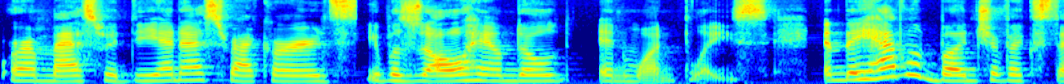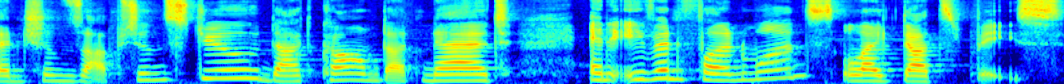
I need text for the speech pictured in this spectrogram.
or mess with DNS records. It was all handled in one place. And they have a bunch of extensions options too, .com, .net, and even fun ones like .space.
